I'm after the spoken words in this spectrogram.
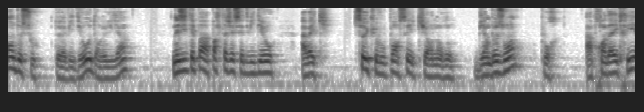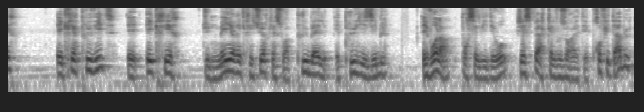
en dessous de la vidéo dans le lien. N'hésitez pas à partager cette vidéo avec ceux que vous pensez qui en auront bien besoin pour apprendre à écrire, écrire plus vite et écrire d'une meilleure écriture, qu'elle soit plus belle et plus lisible. Et voilà pour cette vidéo. J'espère qu'elle vous aura été profitable.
